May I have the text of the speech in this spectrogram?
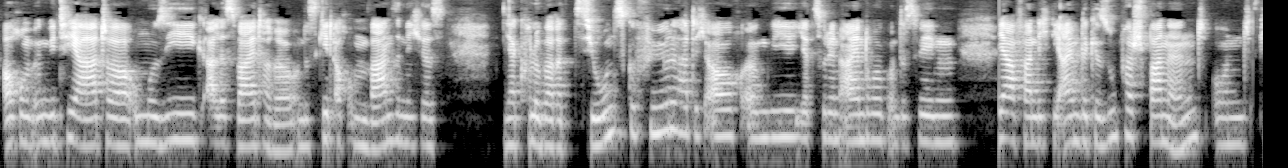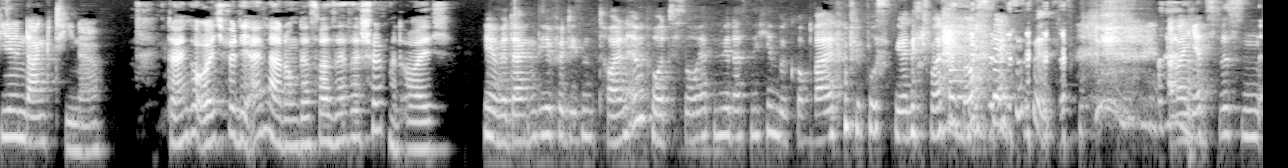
auch um irgendwie Theater, um Musik, alles weitere. Und es geht auch um ein wahnsinniges ja, Kollaborationsgefühl hatte ich auch irgendwie jetzt so den Eindruck. Und deswegen, ja, fand ich die Einblicke super spannend. Und vielen Dank, Tine. Danke euch für die Einladung. Das war sehr, sehr schön mit euch. Ja, wir danken dir für diesen tollen Input. So hätten wir das nicht hinbekommen, weil wir wussten ja nicht mal, was Offspaces ist. Aber jetzt wissen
